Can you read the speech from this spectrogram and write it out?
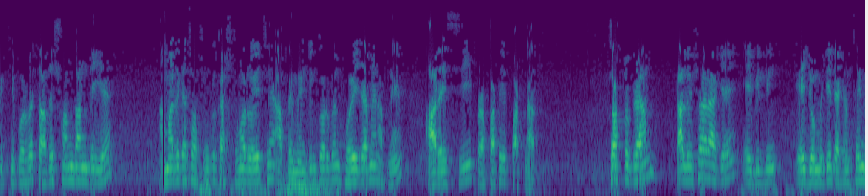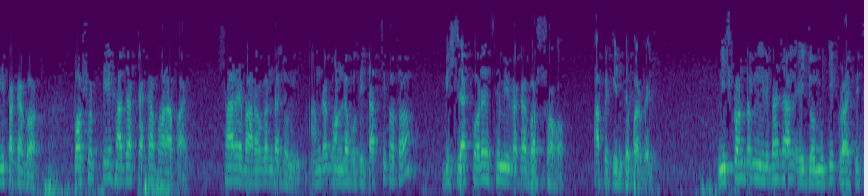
বিক্রি করবে, তাদের সন্ধান দিয়ে আমাদের কাছে অসংখ্য কাস্টমার রয়েছে, আপনি মেনটেন করবেন, হয়ে যাবেন আপনি আর এস প্রপার্টির পার্টনার চট্টগ্রাম, কালুসার আগে এই বিল্ডিং এই জমিটি দেখেন, সেমি পাকা ঘর। পঁয়ষট্টি হাজার টাকা ভাড়া পায়, সাড়ে বারো ঘণ্টা জমি। আমরা গন্ডাপতি, চাচ্ছি কত? বিশ লাখ করে সেমি পাকা ঘর সহ আপনি কিনতে পারবেন। নিষ্কণ্টক নির্ভেজাল এই জমিটি ক্রয়কৃত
